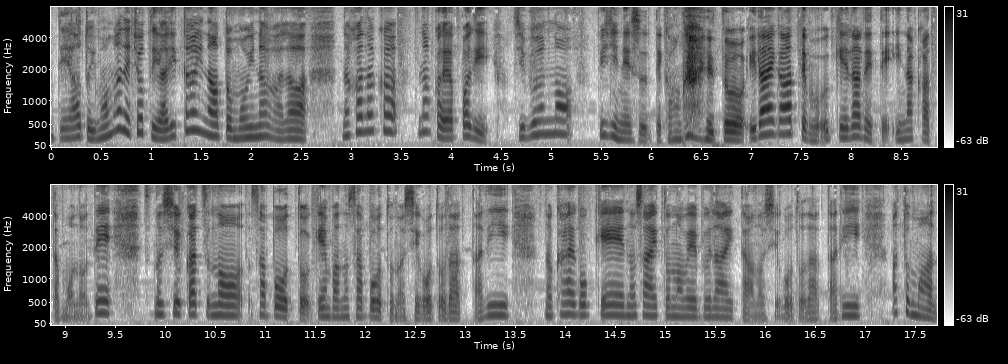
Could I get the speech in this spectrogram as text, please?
であと今までちょっとやりたいなと思いながらなかなかなんかやっぱり自分のビジネスって考えると 依頼があっても受けられていなかったものでその就活のサポート現場のサポートの仕事だったりの介護系のサイトのウェブライターの仕事だったりあとまあ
